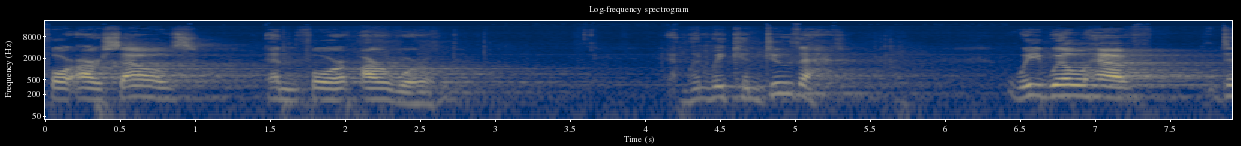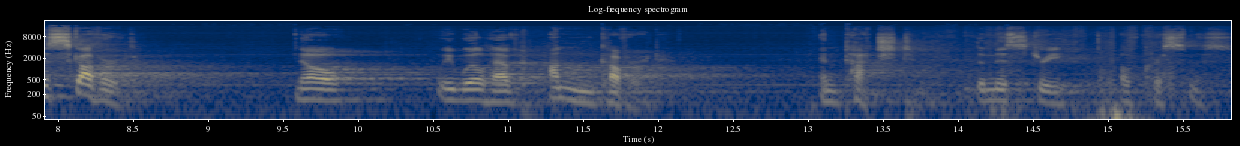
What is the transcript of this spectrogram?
for ourselves and for our world. And when we can do that, we will have discovered, no, we will have uncovered and touched the mystery of Christmas.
